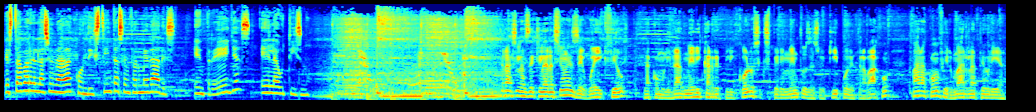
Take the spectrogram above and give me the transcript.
estaba relacionada con distintas enfermedades, entre ellas el autismo. Tras las declaraciones de Wakefield, la comunidad médica replicó los experimentos de su equipo de trabajo para confirmar la teoría.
